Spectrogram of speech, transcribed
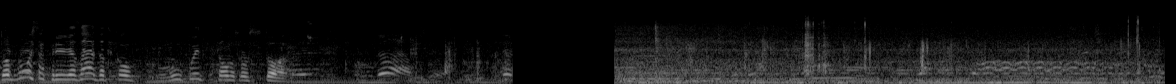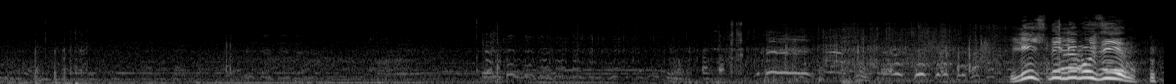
До буса прив'язати до такого лупить кілометрів 100. Лічний лімузин. Була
